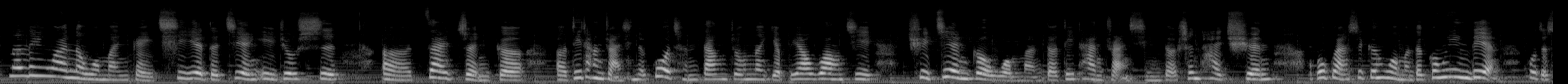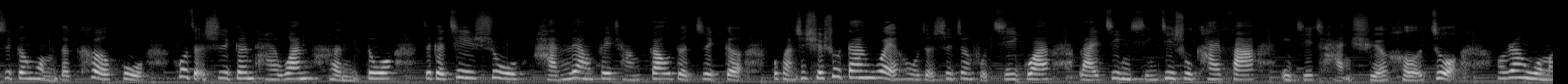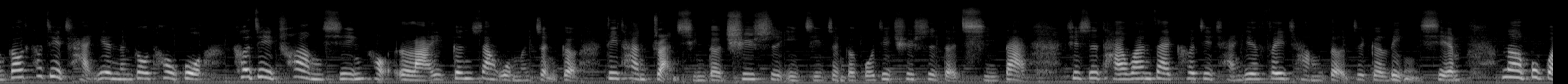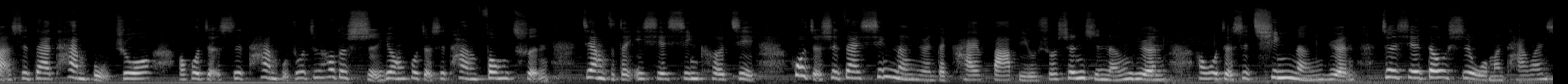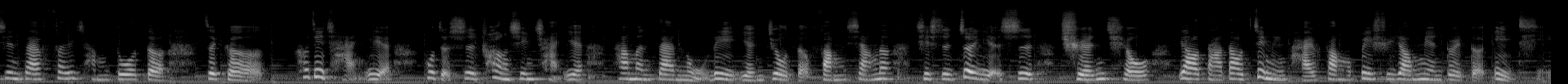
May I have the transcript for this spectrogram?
那另外呢，我们给企业的建议就是，呃，在整个呃低碳转型的过程当中呢，也不要忘记。去建构我们的低碳转型的生态圈，不管是跟我们的供应链，或者是跟我们的客户，或者是跟台湾很多这个技术含量非常高的这个，不管是学术单位或者是政府机关来进行技术开发以及产学合作。让我们高科技产业能够透过科技创新，后来跟上我们整个低碳转型的趋势以及整个国际趋势的期待。其实台湾在科技产业非常的这个领先。那不管是在碳捕捉，或者是碳捕捉之后的使用，或者是碳封存这样子的一些新科技，或者是在新能源的开发，比如说生质能源，或者是氢能源，这些都是我们台湾现在非常多的这个科技产业。或者是创新产业，他们在努力研究的方向。那其实这也是全球要达到净零排放必须要面对的议题。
